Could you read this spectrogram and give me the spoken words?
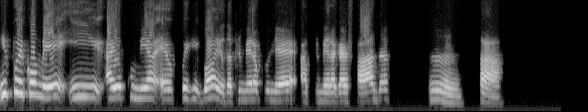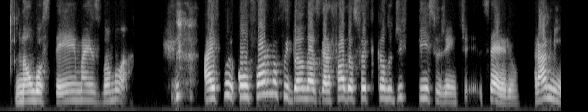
E fui comer, e aí eu comia, eu fui igual eu, da primeira colher, a primeira garfada. Hum, tá. Não gostei, mas vamos lá. Aí, fui, conforme eu fui dando as garfadas, foi ficando difícil, gente. Sério, para mim,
